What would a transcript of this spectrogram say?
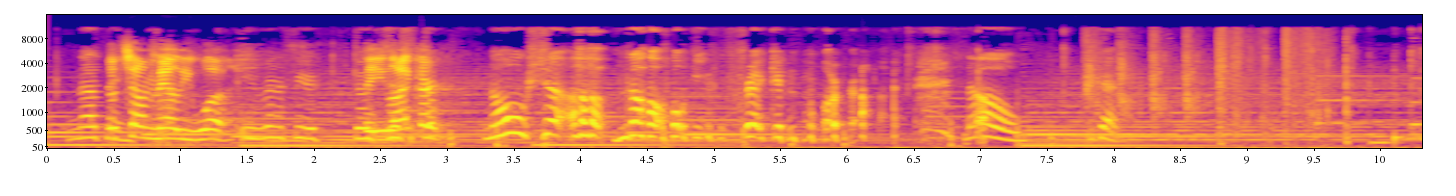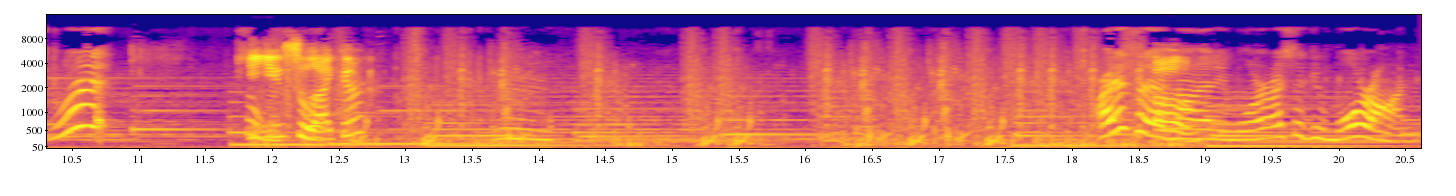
Nothing. Don't tell Melly what? Even if you're. That you like her? No, shut up. No, you freaking moron. No. Okay. What? You used to like him? Mm. I didn't say I'm Oh. not anymore. I said you moron.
